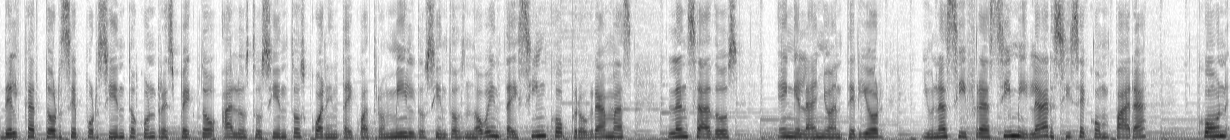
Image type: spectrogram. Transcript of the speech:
del 14% con respecto a los 244.295 programas lanzados en el año anterior y una cifra similar si se compara con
